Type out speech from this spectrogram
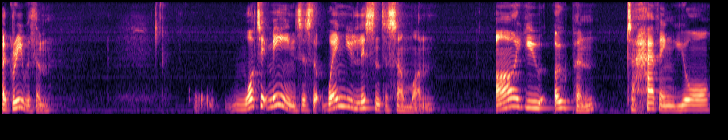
agree with them. What it means is that when you listen to someone, are you open to having your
